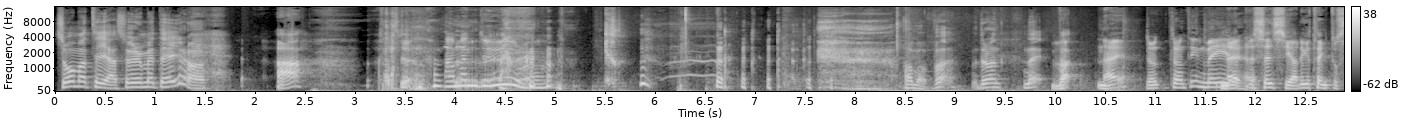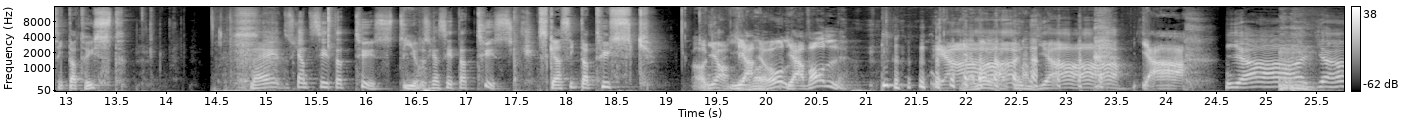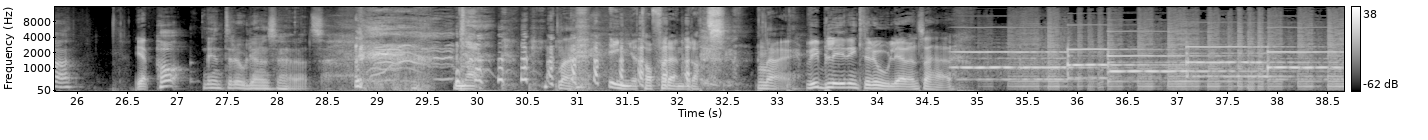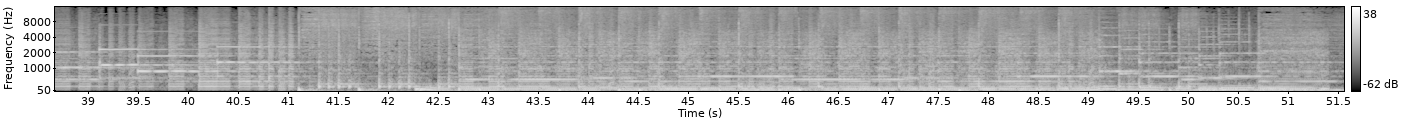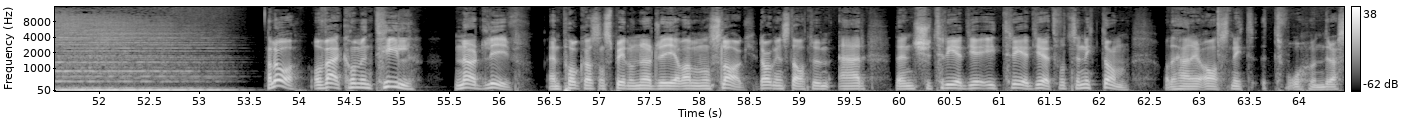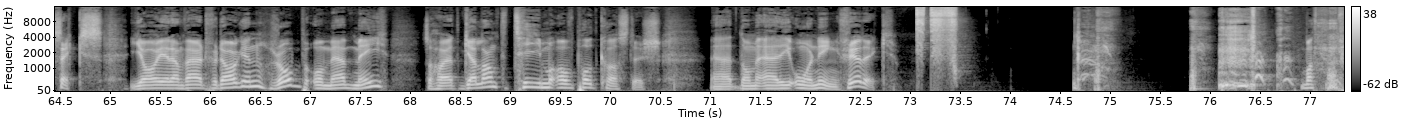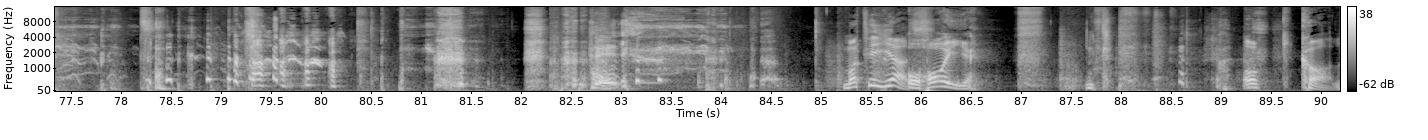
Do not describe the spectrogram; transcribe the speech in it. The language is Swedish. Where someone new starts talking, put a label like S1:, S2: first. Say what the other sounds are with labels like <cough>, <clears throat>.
S1: Så Mattias, hur är det med dig då?
S2: Ja.
S3: Ja men du då?
S1: Han bara, va? Drar han... Nej,
S2: Va? Nej.
S4: Dra, dra inte in mig i
S2: Nej,
S4: det här.
S2: precis. Jag hade ju tänkt att sitta tyst.
S1: nej, du ska inte sitta tyst.
S2: Jo.
S1: Du ska sitta tysk.
S2: Ska jag sitta tysk?
S1: Ja.
S2: Ja.
S4: Jawohl.
S2: Jawohl.
S1: Ja, <laughs> ja,
S2: Ja.
S1: ja, ja.
S4: Japp.
S1: Ja, det är inte roligare än så här alltså.
S2: Nej,
S1: Nej,
S2: inget har förändrats.
S1: nej.
S4: Vi blir inte roligare än så här. Hallå och välkommen till Nördliv. En podcast om spel och nörderi av alla de slag. Dagens datum är den 23 i 3 2019 och det här är avsnitt 206. Jag är en värd för dagen, Rob, och med mig så har jag ett galant team av podcasters. Eh, De är i ordning. Fredrik. <laughs> Matt-
S1: Hej.
S4: Mattias
S2: Ohoj!
S4: och Karl.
